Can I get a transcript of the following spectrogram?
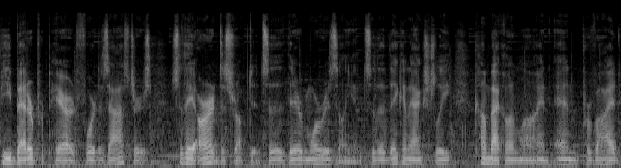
be better prepared for disasters so they aren't disrupted, so that they're more resilient, so that they can actually come back online and provide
